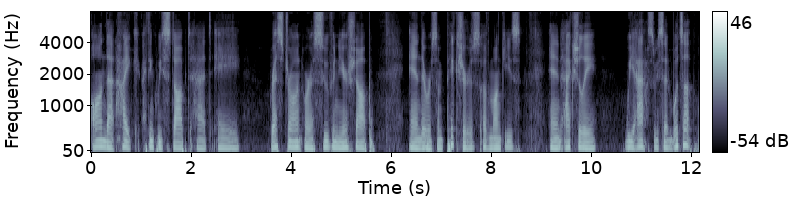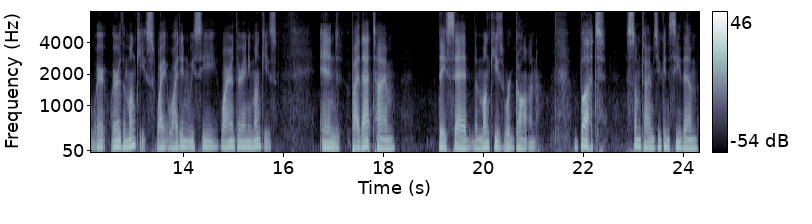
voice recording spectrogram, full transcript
on that hike, I think we stopped at a restaurant or a souvenir shop and there were some pictures of monkeys and actually, we asked, we said, What's up? Where, where are the monkeys? Why, why didn't we see, why aren't there any monkeys? And by that time, they said the monkeys were gone. But sometimes you can see them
